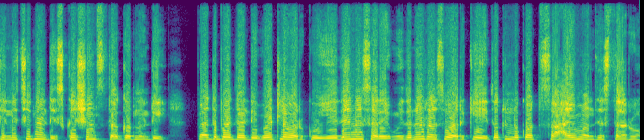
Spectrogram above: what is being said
చిన్న చిన్న డిస్కషన్స్ దగ్గర నుండి పెద్ద పెద్ద డిబేట్ల వరకు ఏదైనా సరే మిథున రాశి వారికి ఇతరులు కొంత సహాయం అందిస్తారు.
